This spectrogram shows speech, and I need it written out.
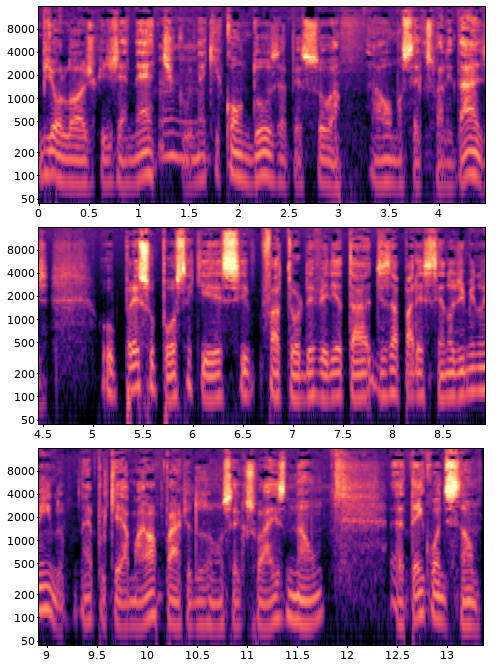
biológico e genético né, que conduz a pessoa à homossexualidade, o pressuposto é que esse fator deveria estar desaparecendo ou diminuindo, né, porque a maior parte dos homossexuais não eh, tem condição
